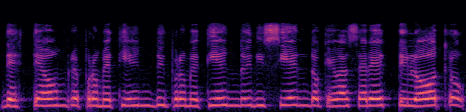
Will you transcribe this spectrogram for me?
de este hombre prometiendo y prometiendo y diciendo que va a hacer esto y lo otro.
